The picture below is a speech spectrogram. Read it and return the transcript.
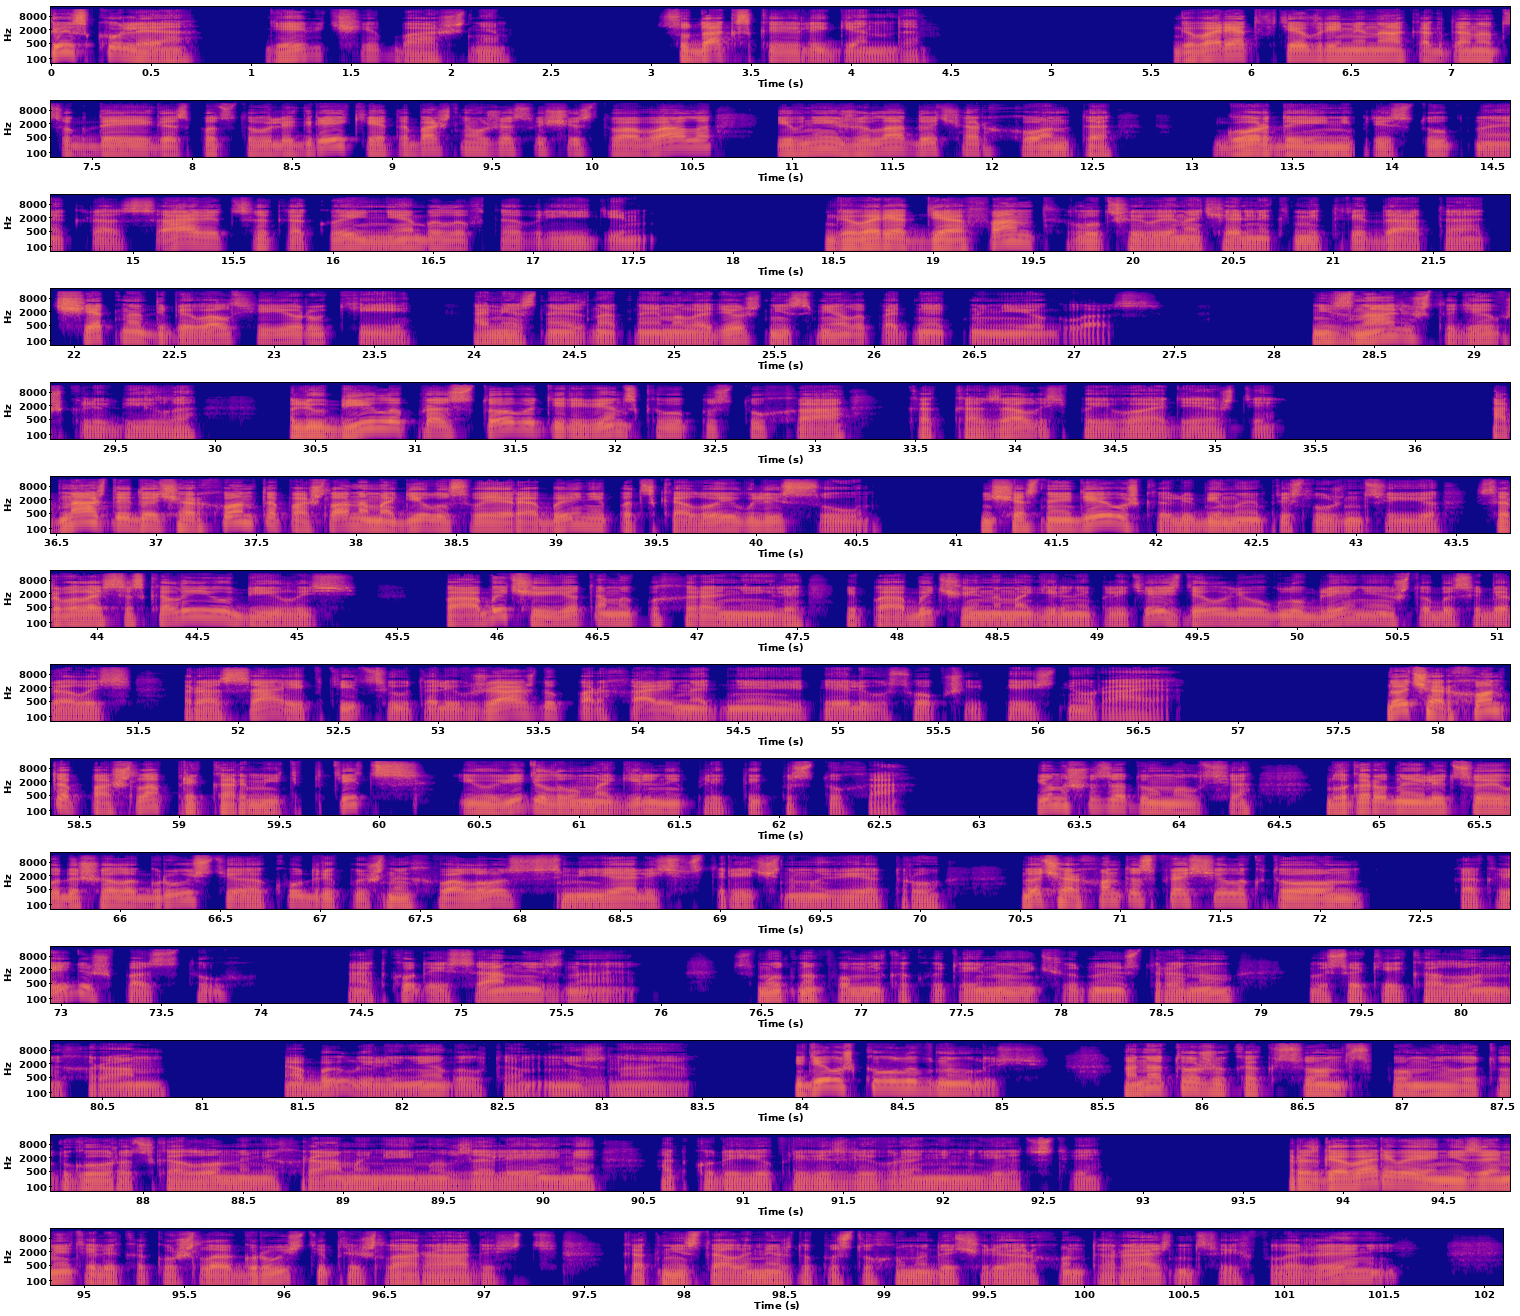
Кыскуле. Девичья башня. Судакская легенда. Говорят, в те времена, когда над Цугдеей господствовали греки, эта башня уже существовала, и в ней жила дочь Архонта, гордая и неприступная красавица, какой не было в Тавриде. Говорят, Диофант, лучший военачальник Митридата, тщетно добивался ее руки, а местная знатная молодежь не смела поднять на нее глаз. Не знали, что девушка любила. Любила простого деревенского пастуха, как казалось по его одежде. Однажды дочь Архонта пошла на могилу своей рабыни под скалой в лесу. Несчастная девушка, любимая прислужница ее, сорвалась со скалы и убилась. По обычаю ее там и похоронили, и по обычаю на могильной плите сделали углубление, чтобы собиралась роса, и птицы, утолив жажду, порхали над нею и пели усопшей песню рая. Дочь Архонта пошла прикормить птиц и увидела у могильной плиты пастуха. Юноша задумался. Благородное лицо его дышало грустью, а кудри пышных волос смеялись встречному ветру. Дочь Архонта спросила, кто он. «Как видишь, пастух. Откуда и сам не знаю. Смутно помню какую-то иную чудную страну, высокие колонны, храм. А был или не был там, не знаю». И девушка улыбнулась. Она тоже, как сон, вспомнила тот город с колоннами, храмами и мавзолеями, откуда ее привезли в раннем детстве. Разговаривая, не заметили, как ушла грусть и пришла радость, как не стало между пастухом и дочерью Архонта разницы их положений,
